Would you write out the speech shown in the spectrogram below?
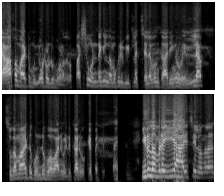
ലാഭമായിട്ട് മുന്നോട്ട് കൊണ്ടുപോകുന്നത് അപ്പൊ പശു ഉണ്ടെങ്കിൽ നമുക്കൊരു വീട്ടിലെ ചെലവും കാര്യങ്ങളും എല്ലാം സുഖമായിട്ട് കൊണ്ടുപോകാനും എടുക്കാനും ഒക്കെ പറ്റും. ഇത് നമ്മുടെ ഈ ആഴ്ചയിൽ വന്ന നല്ല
